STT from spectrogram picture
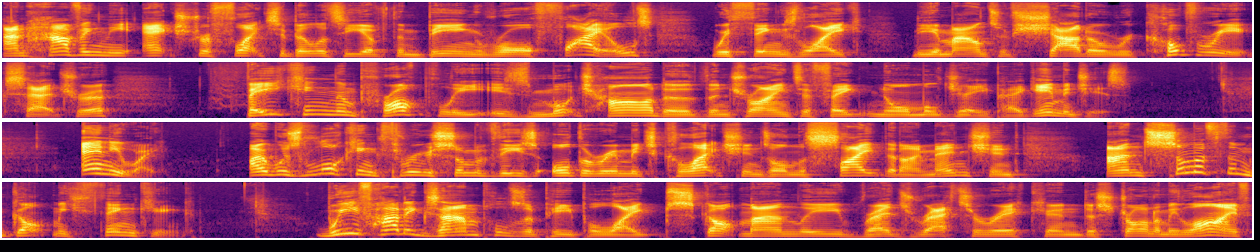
And having the extra flexibility of them being raw files, with things like the amount of shadow recovery, etc., faking them properly is much harder than trying to fake normal JPEG images. Anyway, I was looking through some of these other image collections on the site that I mentioned, and some of them got me thinking. We've had examples of people like Scott Manley, Reds Rhetoric, and Astronomy Live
